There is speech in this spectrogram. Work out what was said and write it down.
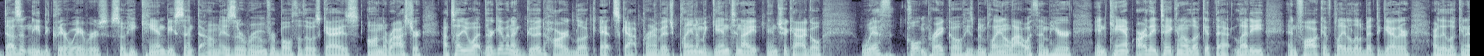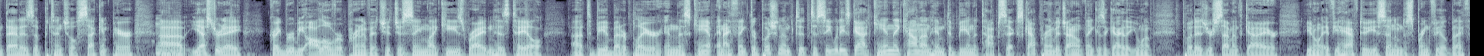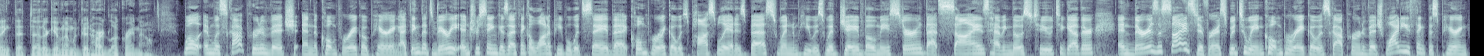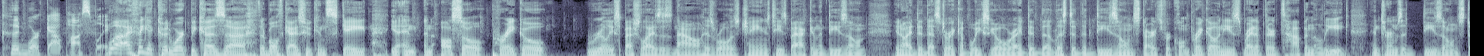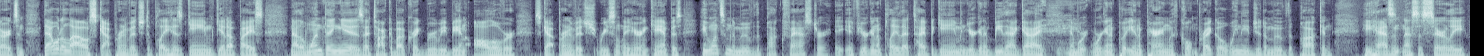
doesn't need to clear waivers, so he can be sent down. Is there room for both of those guys on the roster? I'll tell you what, they're giving a good hard look at Scott Perunovich, playing him again tonight in Chicago with Colton Parayko. He's been playing a lot with him here in camp. Are they taking a look at that? Leddy and Faulk have played a little bit together. Are they looking at that as a potential second pair? Uh, yesterday, Craig Berube all over Perunovich. It just seemed like he's riding his tail uh, to be a better player in this camp. And I think they're pushing him to, to see what he's got. Can they count on him to be in the top six? Scott Perunovich, I don't think is a guy that you want to put as your seventh guy, or you know, if you have to, you send him to Springfield. But I think that uh, they're giving him a good hard look right now. Well, and with Scott Perunovich and the Colton Parayko pairing, I think that's very interesting because I think a lot of people would say that Colton Parayko was possibly at his best when he was with Jay Bouwmeester, that size, having those two together. And there is a size difference between Colton Parayko and Scott Perunovich. Why do you think this pairing could work out possibly? Well, I think it could work because uh, they're both guys who can skate, and and also Parayko really specializes now. His role has changed. He's back in the D zone. You know, I did that story a couple weeks ago where I did the listed the D zone starts for Colton Parayko, and he's right up there top in the league in terms of D zone starts, and that would allow Scott Perunovich to play his game, get up ice. Now, the one thing is, I talk about Craig Berube being all over Scott Perunovich recently here in camp is he wants him to move the puck faster. If you're going to play that type of game and you're going to be that guy, and we're we're going to put you in a pairing with Colton Parayko, we need you to move the puck, and he hasn't necessarily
